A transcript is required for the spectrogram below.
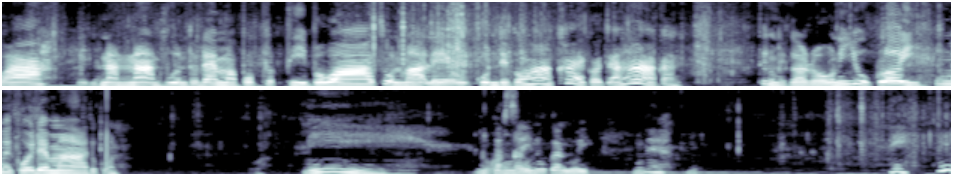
ว่าเห็นนานนานๆฟื้นตัวได้มาพบสักทีเพราะว่าส่วนมากแล้วคนที่เขาห้าค่ายก็จะห้ากัน ถึงในกระโรนี่อยู่เลยซึ่งไม่ค่อยได้มาทุกคน นี่อยู่ข้างในนู่นกันหนุ่ยเนี่ยนี่นี่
